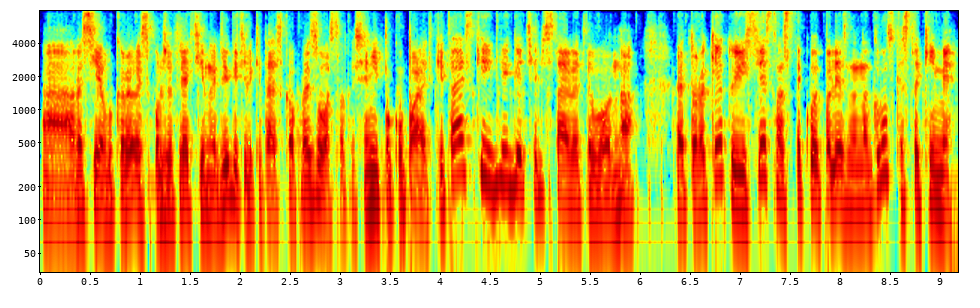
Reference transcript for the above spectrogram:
э, Россия использует реактивный двигатель китайского производства. То есть они покупают китайский двигатель, ставят его на эту ракету, и, естественно, с такой полезной нагрузкой, с такими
